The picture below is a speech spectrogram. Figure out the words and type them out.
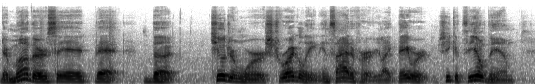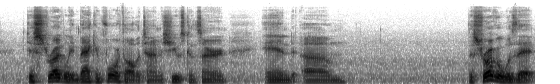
their mother said that the children were struggling inside of her, like they were. She could feel them just struggling back and forth all the time, and she was concerned. And um, the struggle was that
